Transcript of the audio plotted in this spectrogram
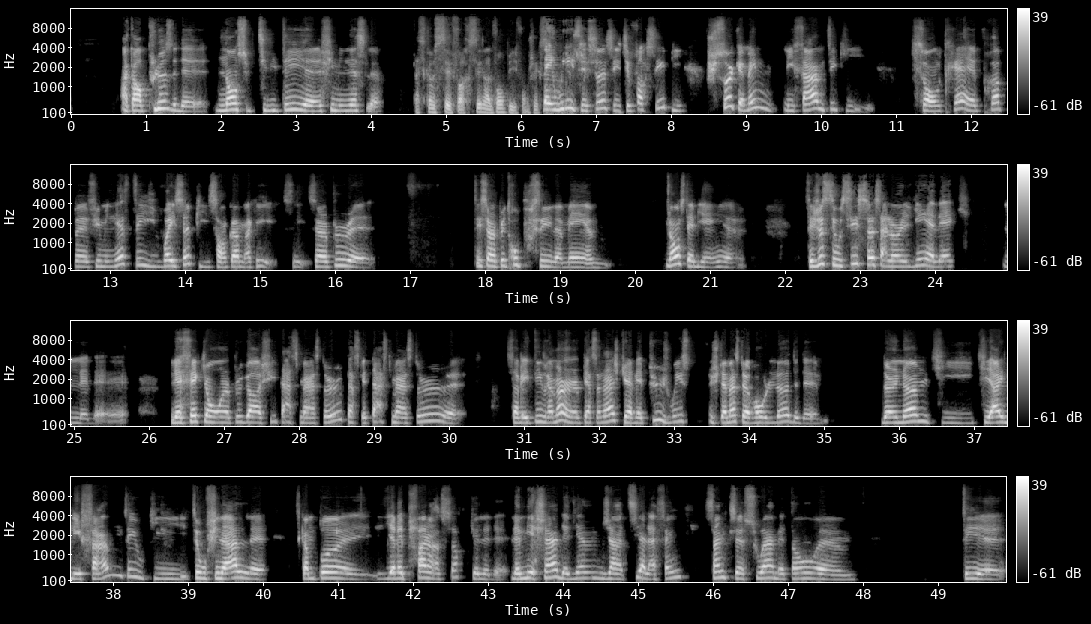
encore plus de, non-subtilité euh, féministe. Parce que comme si c'est forcé, dans le fond, puis ils font chier Ben oui, c'est ça, c'est c'est forcé. Puis je suis sûr que même les femmes, tu sais, qui, qui sont très propres euh, féministes, tu sais, ils voient ça, puis ils sont comme, OK, c'est c'est un peu. C'est un peu trop poussé. Mais euh, non, c'était bien. euh. c'est juste, c'est aussi ça, ça a un lien avec le, le, fait qu'ils ont un peu gâché Taskmaster, parce que Taskmaster, euh, ça aurait été vraiment un personnage qui aurait pu jouer justement ce rôle-là d'un homme qui, qui aide les femmes, ou qui, au final, c'est comme pas. il aurait pu faire en sorte que le méchant devienne gentil à la fin, sans que ce soit, mettons, euh, euh,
